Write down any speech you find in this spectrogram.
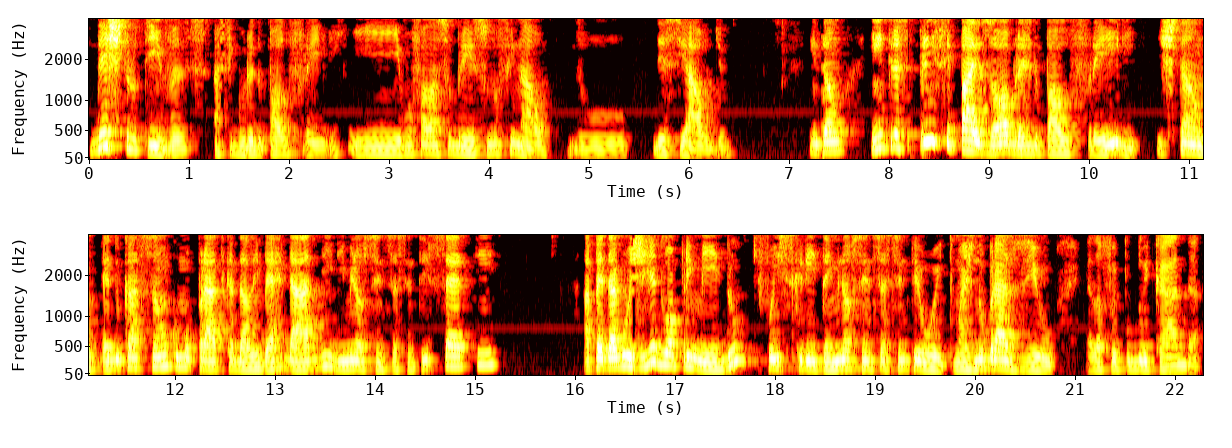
destrutivas à figura do Paulo Freire. E eu vou falar sobre isso no final do, desse áudio. Então, entre as principais obras do Paulo Freire estão Educação como Prática da Liberdade, de 1967, A Pedagogia do Oprimido, que foi escrita em 1968, mas no Brasil ela foi publicada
